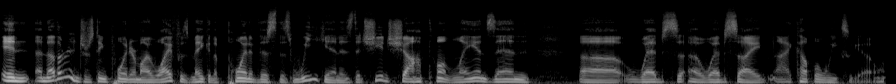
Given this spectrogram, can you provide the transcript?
And another interesting pointer, my wife was making a point of this this weekend, is that she had shopped on Land's End uh, webs- uh, website a couple of weeks ago,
